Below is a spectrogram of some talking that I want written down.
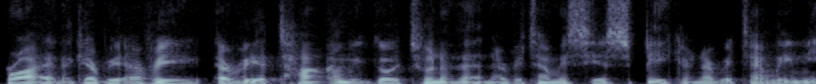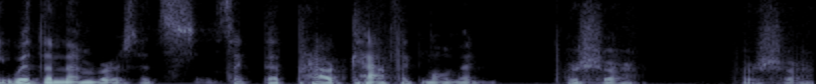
pride. Like every every every time we go to an event, every time we see a speaker, and every time we meet with the members, it's it's like that proud Catholic moment for sure. For sure.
